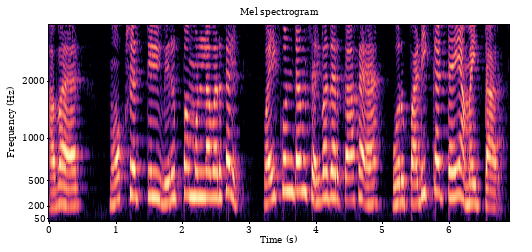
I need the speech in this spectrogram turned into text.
அவர் மோட்சத்தில் விருப்பமுள்ளவர்கள் வைகுண்டம் செல்வதற்காக ஒரு படிக்கட்டை அமைத்தார்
